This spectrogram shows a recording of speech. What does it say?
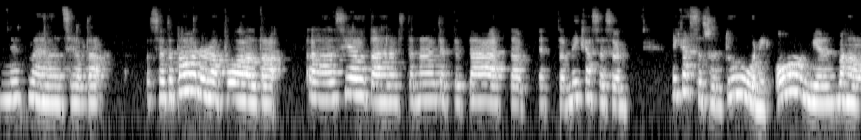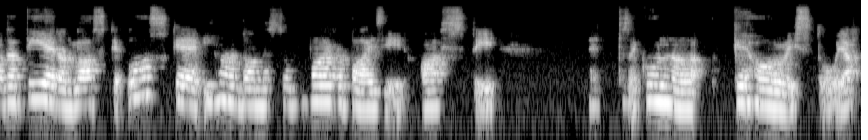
Nyt meillä on sieltä, sieltä pään yläpuolelta äh, sielutähdestä näytetty tää, että, että mikä se sun, mikä se sun duuni on. Ja nyt mä haluan tiedon laske, laskea ihan tuonne sun varpaisiin asti. Että se kunnolla kehollistuu ja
